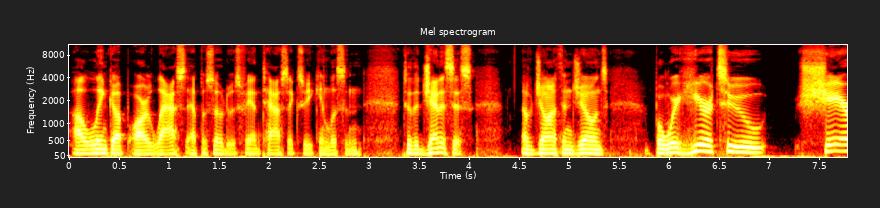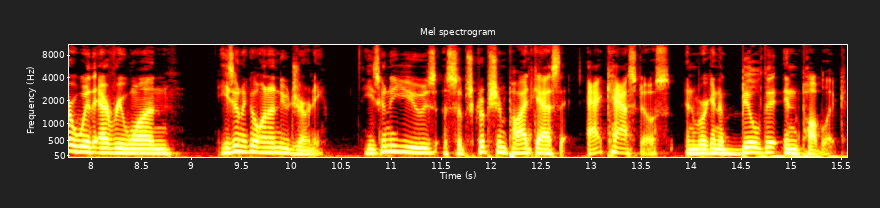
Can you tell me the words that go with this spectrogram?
I'll link up our last episode. It was fantastic, so you can listen to the genesis of Jonathan Jones. But we're here to share with everyone. He's going to go on a new journey. He's going to use a subscription podcast at Castos, and we're going to build it in public.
